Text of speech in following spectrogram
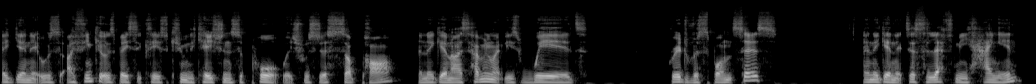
Again, it was, I think it was basically his communication support, which was just subpar. And again, I was having like these weird, weird responses. And again, it just left me hanging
